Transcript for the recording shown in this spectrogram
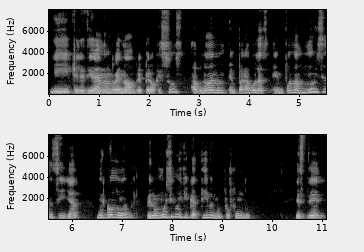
y que les dieran un renombre, pero Jesús habló en, parábolas en forma muy sencilla, muy común, pero muy significativa y muy profundo. Este,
